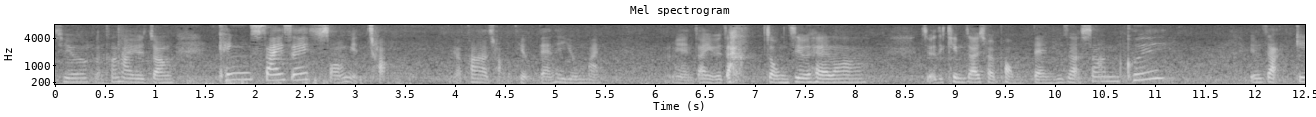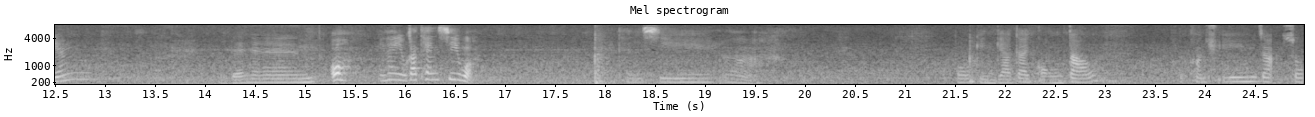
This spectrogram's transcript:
就嚟看下要张 king size 双人床，又看下床条顶系要买，然之后要只中招系啦。 就啲鉗仔在旁邊，有隻衫區，有隻鏡，then 哦，你睇有架天絲喎，天絲啊，保健家嘅廣告，看出衣隻梳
